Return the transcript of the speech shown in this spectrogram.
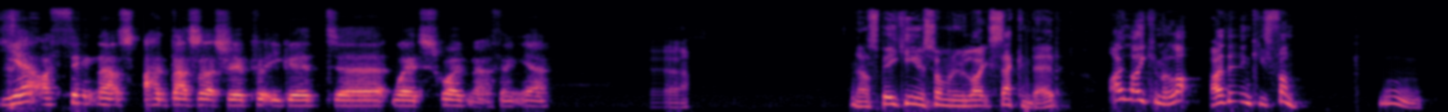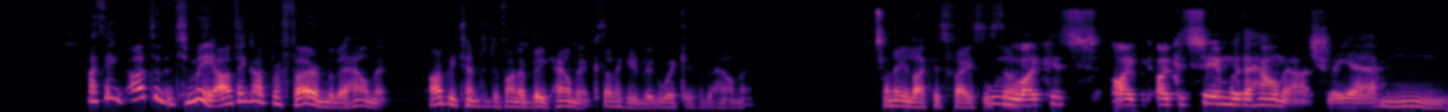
Yeah, I think that's uh, that's actually a pretty good uh, way of describing it. I think. Yeah. Yeah. Now, speaking of someone who likes second ed, I like him a lot. I think he's fun. Hmm. I think I don't know. To me, I think I'd prefer him with a helmet. I'd be tempted to find a big helmet because I think he'd look wicked with a helmet. I know you like his face and stuff. Ooh, I could, s- I, I could see him with a helmet actually. Yeah. Mm.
